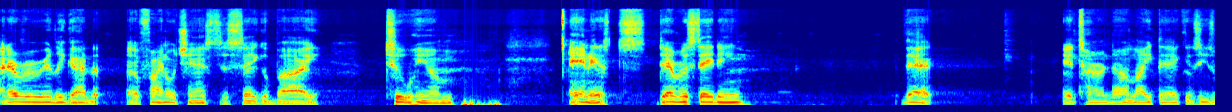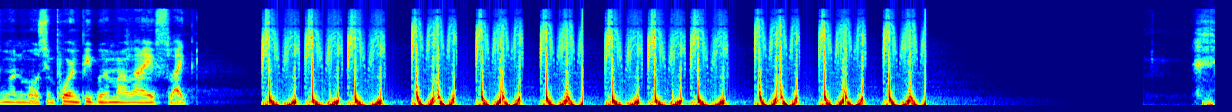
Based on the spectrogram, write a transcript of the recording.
I never really got a, final chance to say goodbye to him. And it's devastating that it turned out like that because he's one of the most important people in my life. Like,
